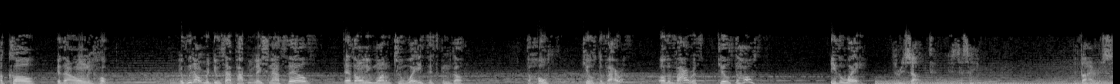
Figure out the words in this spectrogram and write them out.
A cold is our only hope. If we don't reduce our population ourselves, there's only one of two ways this can go. The host kills the virus, or the virus kills the host. Either way, the result is the same. The virus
